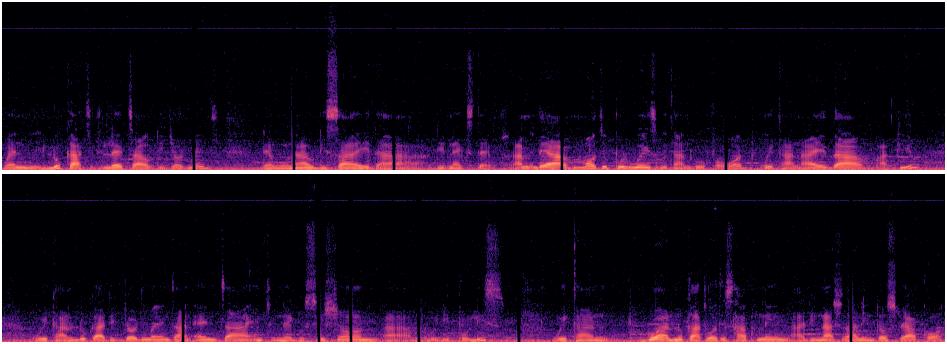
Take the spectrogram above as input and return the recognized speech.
When we look at the letter of the judgment, then we'll now decide uh, the next steps. I mean, there are multiple ways we can go forward. We can either appeal we can look at the judgment and enter into negotiation um, with the police. We can go and look at what is happening at the National Industrial Court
